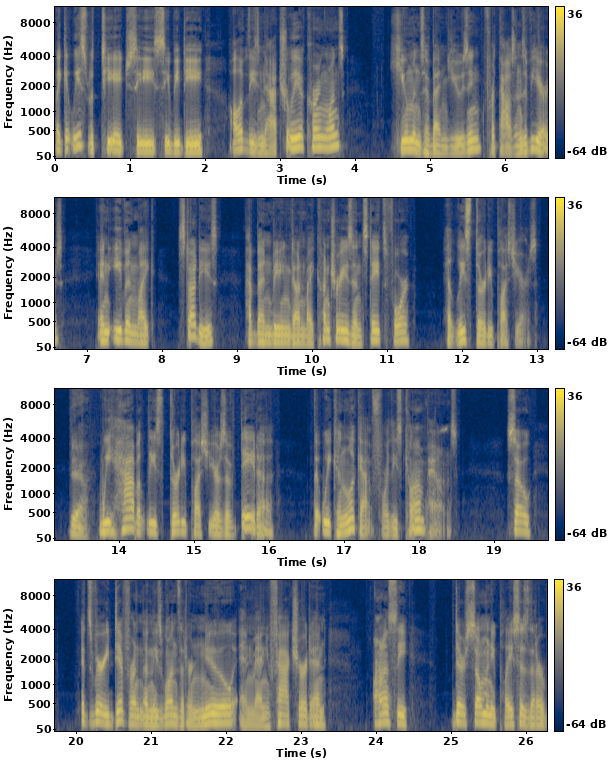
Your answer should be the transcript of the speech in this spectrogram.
like, at least with THC, CBD, all of these naturally occurring ones, humans have been using for thousands of years. And even like studies have been being done by countries and states for at least 30 plus years. Yeah, We have at least 30 plus years of data that we can look at for these compounds. So it's very different than these ones that are new and manufactured. And honestly, there's so many places that are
